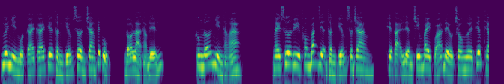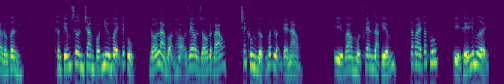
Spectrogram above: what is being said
ngươi nhìn một cái cái kia thần kiếm sơn trang kết cục, đó là thảm đến. Không nỡ nhìn thẳng a. Ngày xưa uy phong bắt diện thần kiếm sơn trang, hiện tại liền chim bay quá đều cho ngươi tiếp theo đấu phân. Thần kiếm sơn trang có như vậy kết cục, đó là bọn họ gieo gió gặt bão, chắc không được bất luận kẻ nào. ỷ vào một phen giả kiếm, tác ai tác phúc, ỷ thế hiếp người,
